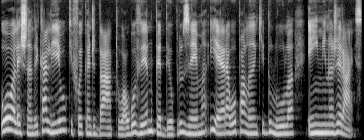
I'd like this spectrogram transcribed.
o Alexandre Calil, que foi candidato ao governo, perdeu para o Zema e era o palanque do Lula em Minas Gerais.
